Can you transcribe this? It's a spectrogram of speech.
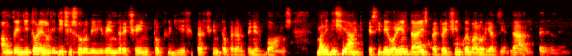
a un venditore non gli dici solo devi vendere 100 più 10% per avere il bonus, ma gli dici anche che si deve orientare rispetto ai 5 valori aziendali, per esempio.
